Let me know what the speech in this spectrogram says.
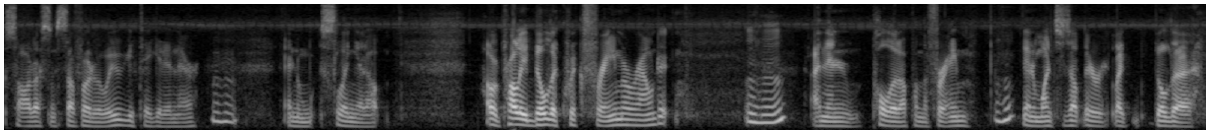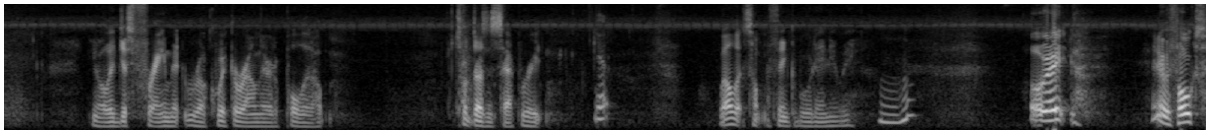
sawdust and stuff out of the way. We could take it in there mm-hmm. and sling it up. I would probably build a quick frame around it mm-hmm. and then pull it up on the frame. Mm-hmm. Then once it's up there, like build a, you know, like just frame it real quick around there to pull it up so it doesn't separate. Yep. Well, that's something to think about anyway. All right. Anyway, folks,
